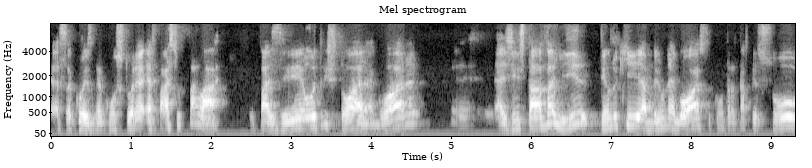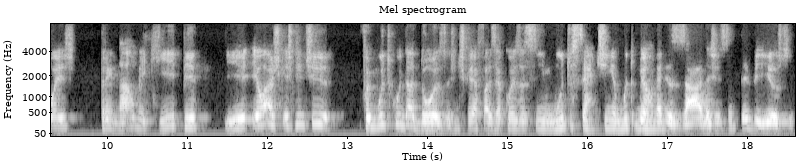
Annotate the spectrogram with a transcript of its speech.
Essa coisa, né? consultor é, é fácil falar, fazer outra história. Agora, é, a gente estava ali tendo que abrir um negócio, contratar pessoas, treinar uma equipe. E eu acho que a gente foi muito cuidadoso. A gente queria fazer a coisa assim muito certinha, muito bem organizada. A gente sempre teve isso.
